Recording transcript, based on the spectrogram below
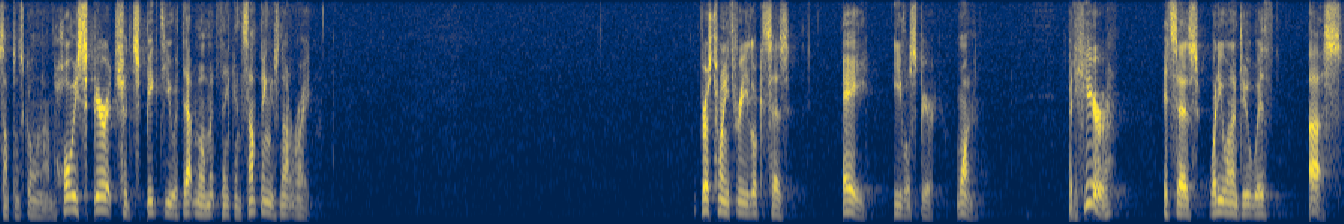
Something's going on. The Holy Spirit should speak to you at that moment thinking something is not right. Verse 23, look, it says, a evil spirit. One. But here it says, what do you want to do with us?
